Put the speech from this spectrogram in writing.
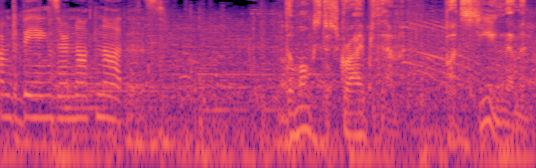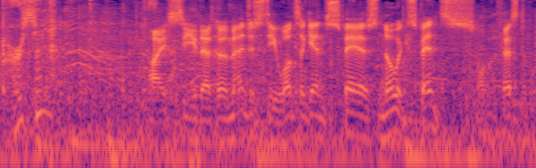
The six-armed beings are not Nodens. The monks described them, but seeing them in person? I see that Her Majesty once again spares no expense on the festival.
